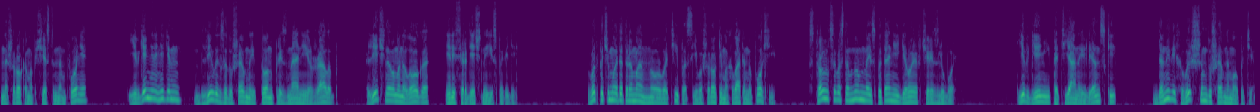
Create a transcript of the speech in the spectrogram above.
на широком общественном фоне, Евгений Онегин длил их задушевный тон признаний и жалоб, личного монолога или сердечной исповеди. Вот почему этот роман нового типа с его широким охватом эпохи строился в основном на испытании героев через любовь. Евгений, Татьяна и Ленский даны в их высшем душевном опыте.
